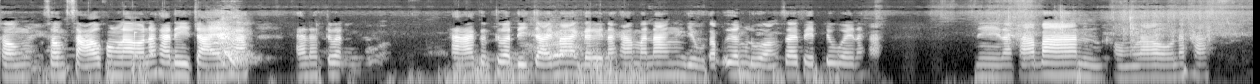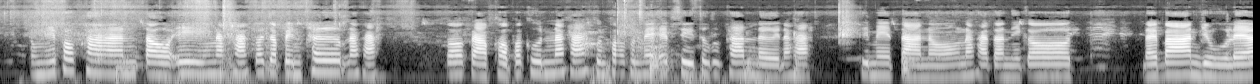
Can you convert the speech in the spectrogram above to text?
สองสองสาวของเรานะคะ ดีใจนะคะแล้วตวดค่ะคุณทวดดีใจมากเลยนะคะ มานั่งอยู่กับเอื้องหลวงสร้อยเพชรด้วยนะคะ นี่นะคะบ้านของเรานะคะ ตรงนี้พ่อควาญต่อเองนะคะ ก็จะเป็นเทิบนะคะ ก็กราบขอบพระคุณนะคะ คุณพ่อคุณแม่ FC ทุกๆท่านเลยนะคะ ที่เมตตาน้องนะคะ ตอนนี้ก็ได้บ้านอยู่แล้ว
